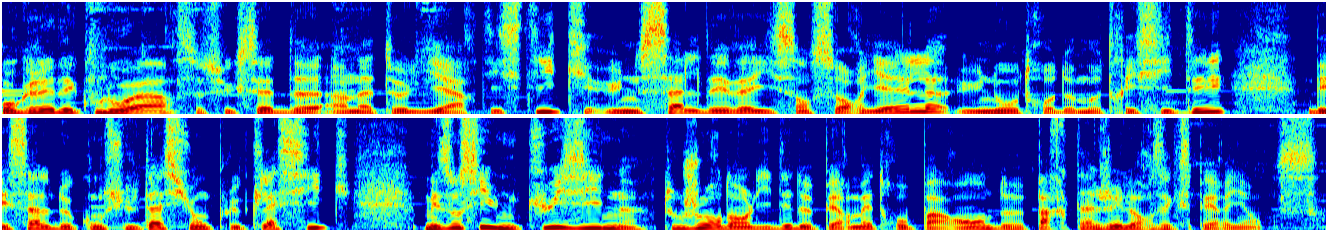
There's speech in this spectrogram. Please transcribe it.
Au gré des couloirs se succède un atelier artistique, une salle d'éveil sensoriel, une autre de motricité, des salles de consultation plus classiques, mais aussi une cuisine, toujours dans l'idée de permettre aux parents de partager leurs expériences.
